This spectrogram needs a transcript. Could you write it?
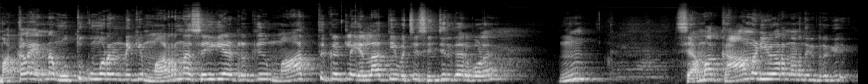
மக்களை என்ன முத்துக்குமரன் இன்னைக்கு மரண செய்கையாட்டு இருக்கு மாத்துக்கட்டில் எல்லாத்தையும் வச்சு செஞ்சிருக்காரு போல. ம்? செம காமெடி வேற நடந்துக்கிட்டு இருக்கு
